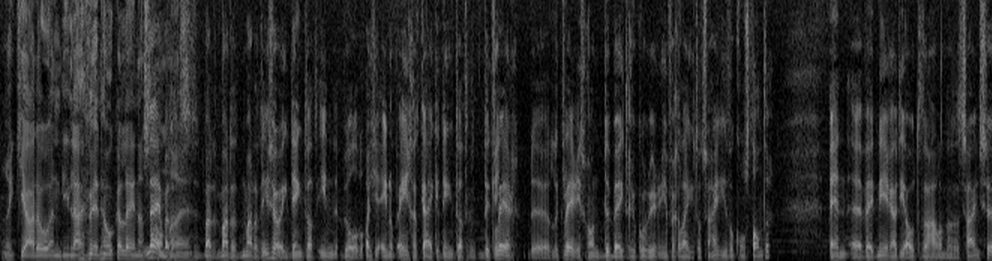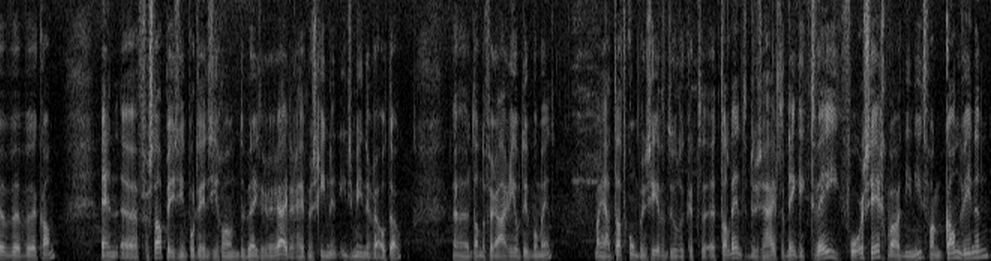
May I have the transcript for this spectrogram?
Ricciardo en die lui winnen ook alleen als Nee, maar dat, maar, maar, dat, maar dat is zo. Ik denk dat in, als je één op één gaat kijken, denk ik dat Leclerc, de, Leclerc is gewoon de betere coureur in vergelijking tot Sainz. In ieder geval constanter. En eh, weet meer uit die auto te halen dan dat Sainz eh, we- we kan. En eh, Verstappen is in potentie gewoon de betere rijder. Heeft misschien een iets mindere auto eh, dan de Ferrari op dit moment. Maar ja, dat compenseert natuurlijk het, eh, talent. Dus hij heeft er denk ik twee voor zich waar hij niet van kan winnen.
